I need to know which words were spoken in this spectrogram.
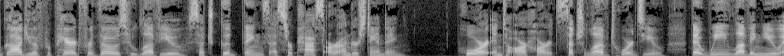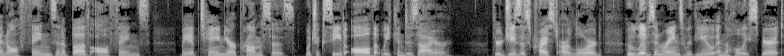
God, you have prepared for those who love you such good things as surpass our understanding. Pour into our hearts such love towards you, that we, loving you in all things and above all things, may obtain your promises, which exceed all that we can desire. Through Jesus Christ our Lord, who lives and reigns with you in the Holy Spirit,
